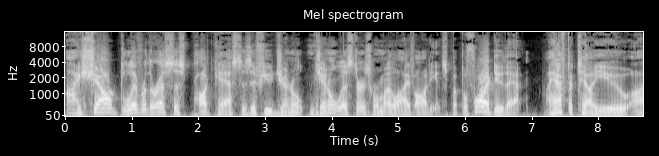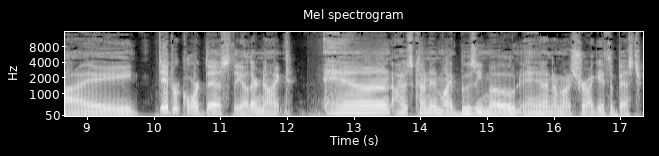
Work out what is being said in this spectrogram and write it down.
I shall deliver the rest of this podcast as if you general, general listeners were my live audience. But before I do that, I have to tell you, I did record this the other night and I was kind of in my boozy mode and I'm not sure I gave the best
